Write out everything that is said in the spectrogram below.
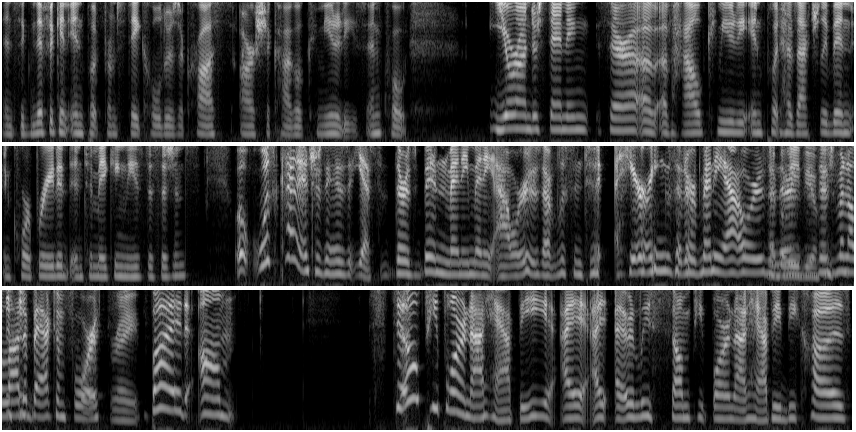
and significant input from stakeholders across our Chicago communities." End quote. Your understanding, Sarah, of, of how community input has actually been incorporated into making these decisions? Well, what's kind of interesting is that, yes, there's been many, many hours. I've listened to hearings that are many hours, and there's there's been a lot of back and forth. Right. But um, still, people are not happy. I, I, or at least some people are not happy because,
